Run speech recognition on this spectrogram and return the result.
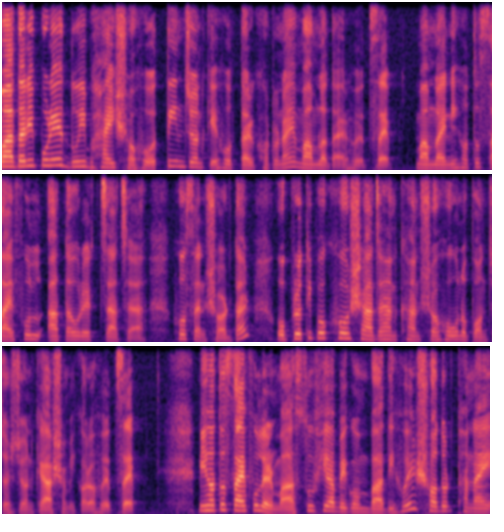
মাদারীপুরে দুই ভাই সহ তিনজনকে হত্যার ঘটনায় মামলা দায়ের হয়েছে। মামলায় নিহত সাইফুল আতাউরের চাচা হোসেন সর্দার ও প্রতিপক্ষ শাহজাহান খান সহ উনপঞ্চাশ জনকে আসামি করা হয়েছে। নিহত সাইফুলের মা সুফিয়া বেগম বাদী হয়ে সদর থানায়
